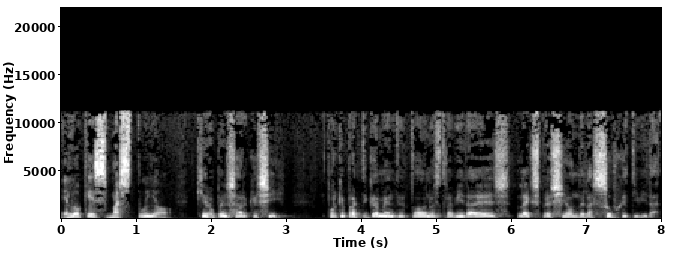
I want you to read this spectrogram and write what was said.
en lo que es más tuyo? Quiero pensar que sí, porque prácticamente toda nuestra vida es la expresión de la subjetividad.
